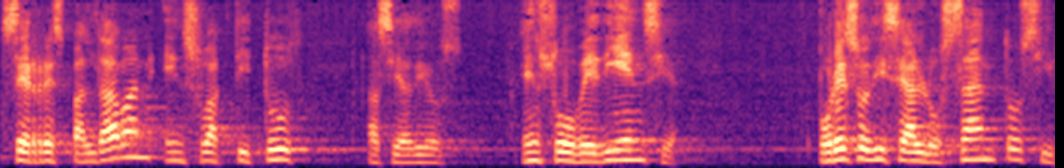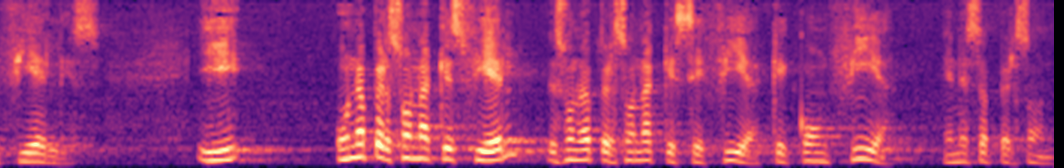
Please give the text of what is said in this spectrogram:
se respaldaban en su actitud hacia Dios, en su obediencia. Por eso dice a los santos y fieles. Y una persona que es fiel es una persona que se fía, que confía en esa persona.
